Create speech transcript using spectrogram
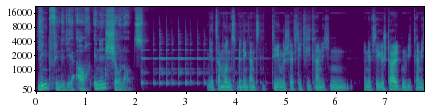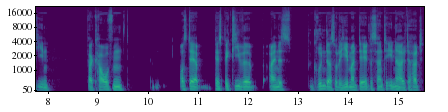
Link findet ihr auch in den Show Notes. Jetzt haben wir uns mit den ganzen Themen beschäftigt. Wie kann ich ein NFT gestalten? Wie kann ich ihn verkaufen? Aus der Perspektive eines Gründers oder jemand, der interessante Inhalte hat.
